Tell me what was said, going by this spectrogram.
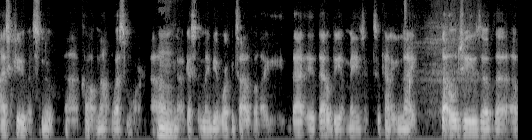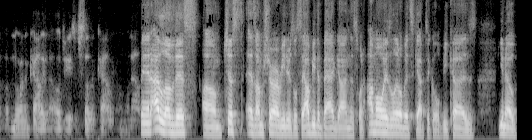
ice cube and snoop uh, called mount westmore uh, mm. you know i guess it may be a working title but like that is, that'll be amazing to kind of unite the og's of the of, of northern cali and the og's of southern cali on one album Man, I love this. Um, just as I'm sure our readers will say, I'll be the bad guy on this one. I'm always a little bit skeptical because, you know,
